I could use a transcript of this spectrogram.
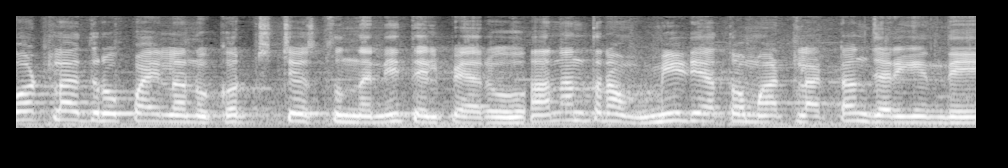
కోట్లాది రూపాయలను ఖర్చు చేస్తుందని తెలిపారు. అనంతరం మీడియాతో మాట్లాడటం జరిగింది.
